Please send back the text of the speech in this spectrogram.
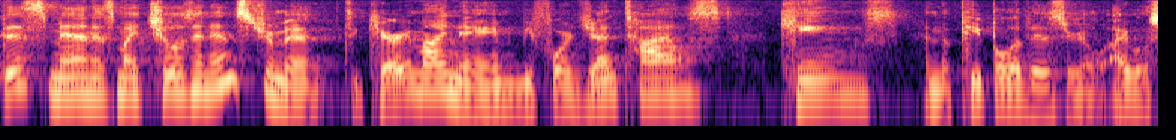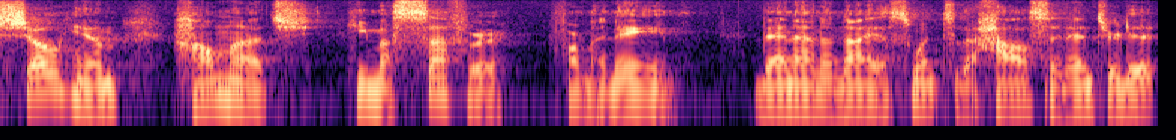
This man is my chosen instrument to carry my name before Gentiles, kings, and the people of Israel. I will show him how much he must suffer for my name. Then Ananias went to the house and entered it.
